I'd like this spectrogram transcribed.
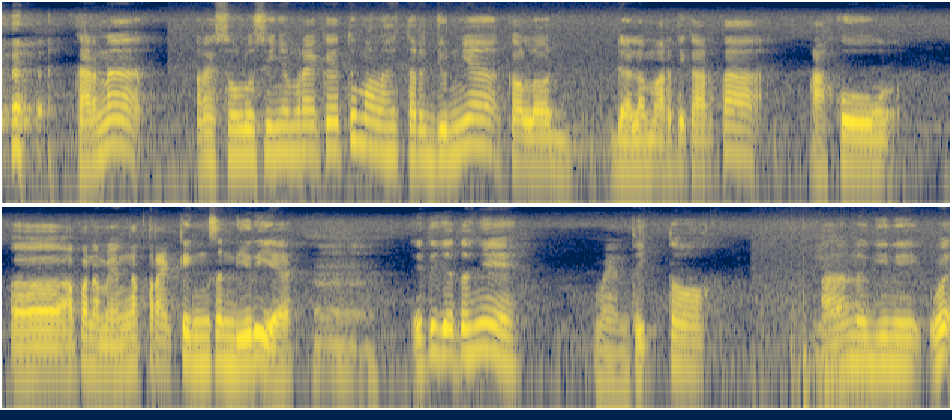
Karena resolusinya mereka itu malah terjunnya kalau dalam arti kata aku eh, apa namanya nge-tracking sendiri ya. Hmm. itu jatuhnya ya main TikTok anu gini we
